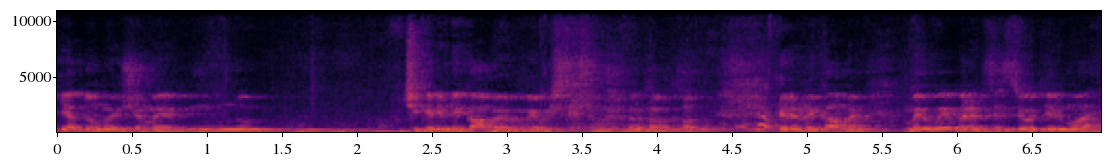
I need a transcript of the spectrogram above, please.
я думаю, що ми ну, чи керівниками, вибачте, керівниками, ми виберемося з цього дерьма,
